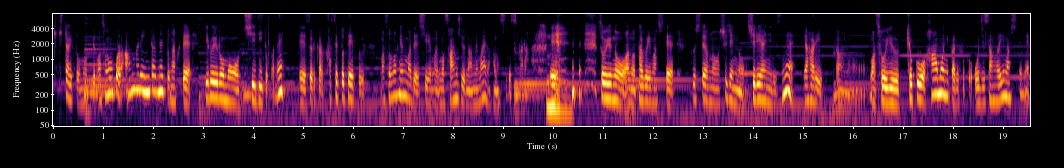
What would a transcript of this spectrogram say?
聴きたいと思って、まあ、その頃あんまりインターネットなくていろいろもう CD とかね、えーそれからカセットテープ、まあ、その辺まで知りまもう30何年前の話ですから。うん。え そういうのをあの手繰りまして。そしてあの主人の知り合いにですねやはりあの、まあ、そういう曲をハーモニカで吹くおじさんがいましてね、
